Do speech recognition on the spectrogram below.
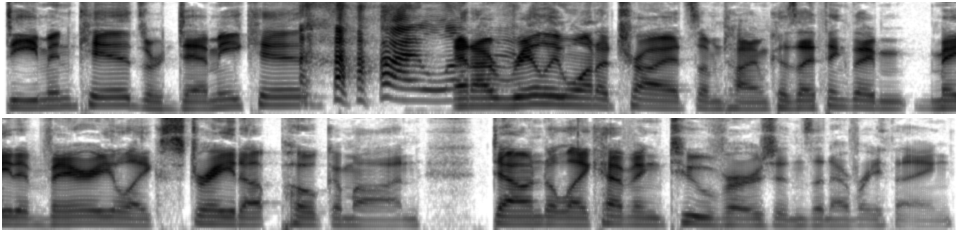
Demon Kids or Demi Kids. I love and I really want to try it sometime because I think they made it very like straight up Pokemon, down to like having two versions and everything.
